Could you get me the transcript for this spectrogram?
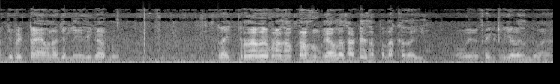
ਅੱਜ ਫਿਰ ਟਾਈਮ ਨਾਲ ਚੱਲੇ ਅਸੀਂ ਘਰ ਨੂੰ। ਟਰੈਕਟਰ ਦਾ ਫਿਰ ਆਪਣਾ ਸੌਦਾ ਹੋ ਗਿਆ। ਉਹਦਾ 7.5 ਲੱਖ ਦਾ ਜੀ। ਉਹ ਇਹ ਫੈਕਟਰੀ ਵਾਲਿਆਂ ਨੇ ਦਵਾਇਆ।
